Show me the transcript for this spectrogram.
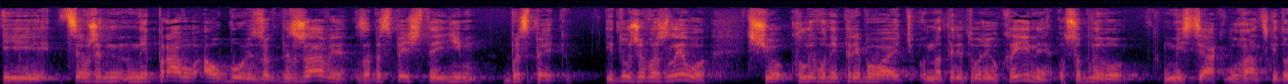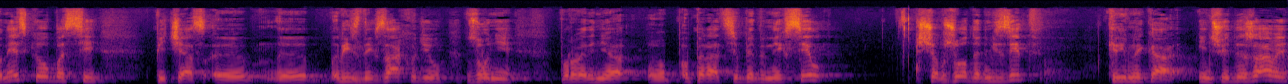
І це вже не право, а обов'язок держави забезпечити їм безпеку. І дуже важливо, що коли вони перебувають на території України, особливо в місцях Луганської Донецької області, під час е, е, різних заходів в зоні проведення операції об'єднаних сил, щоб жоден візит керівника іншої держави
